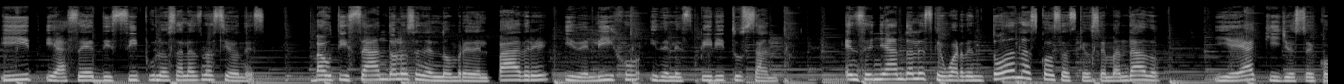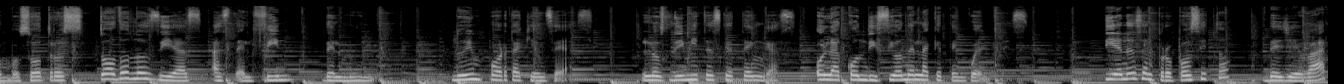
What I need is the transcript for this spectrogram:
Id y haced discípulos a las naciones, bautizándolos en el nombre del Padre y del Hijo y del Espíritu Santo, enseñándoles que guarden todas las cosas que os he mandado, y he aquí yo estoy con vosotros todos los días hasta el fin del mundo. No importa quién seas los límites que tengas o la condición en la que te encuentres. Tienes el propósito de llevar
